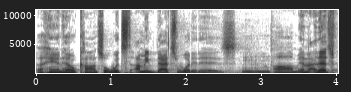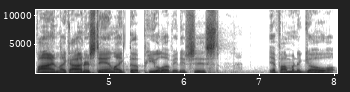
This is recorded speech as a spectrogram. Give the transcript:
a handheld console. Which I mean, that's what it is. Um, and that's fine. Like I understand like the appeal of it. It's just if I'm gonna go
